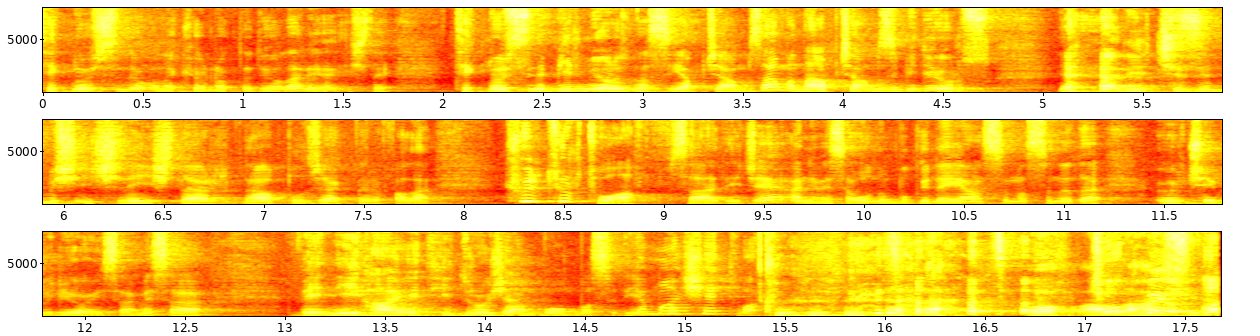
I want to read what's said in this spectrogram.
Teknolojisinde ona kör nokta diyorlar ya işte teknolojisini bilmiyoruz nasıl yapacağımızı ama ne yapacağımızı biliyoruz. Yani çizilmiş işleyişler, ne yapılacakları falan. Kültür tuhaf sadece. Hani mesela onun bugüne yansımasını da ölçebiliyor insan. Mesela ve nihayet hidrojen bombası diye manşet var. Oh, Allah'a mem- şükür. Ha,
